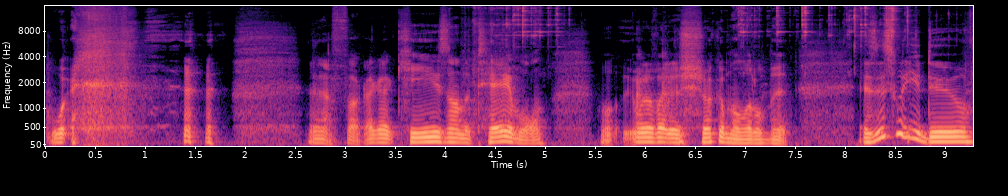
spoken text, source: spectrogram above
Yeah, fuck. I got keys on the table. What if I just shook them a little bit? Is this what you do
